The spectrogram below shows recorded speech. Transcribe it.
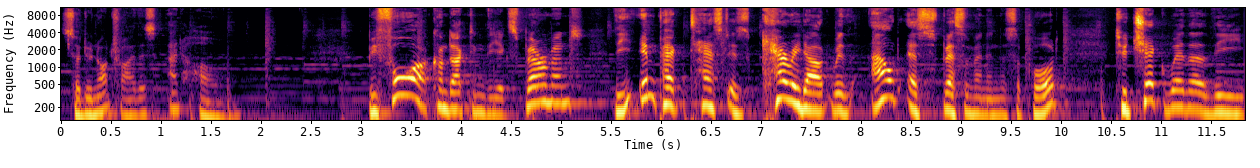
so do not try this at home. Before conducting the experiment, the impact test is carried out without a specimen in the support to check whether the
